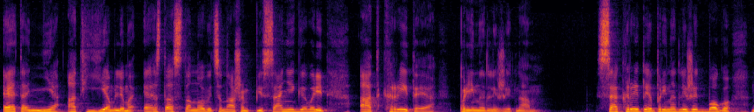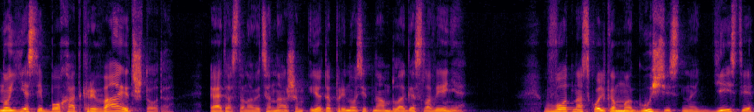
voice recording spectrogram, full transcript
это неотъемлемо. Это становится нашим. Писание говорит, открытое принадлежит нам. Сокрытое принадлежит Богу. Но если Бог открывает что-то, это становится нашим, и это приносит нам благословение. Вот насколько могущественное действие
